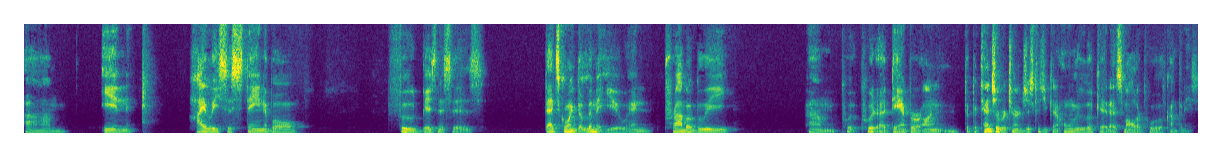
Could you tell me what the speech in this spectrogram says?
um, in highly sustainable food businesses, that's going to limit you and probably um, put put a damper on the potential returns just because you can only look at a smaller pool of companies.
